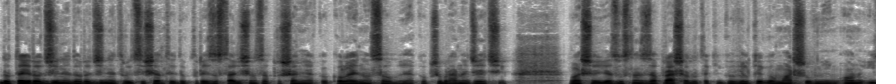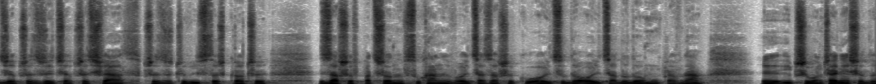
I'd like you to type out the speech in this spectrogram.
do tej rodziny, do rodziny Trójcy Świętej, do której zostaliśmy zaproszeni jako kolejne osoby, jako przybrane dzieci. Właśnie Jezus nas zaprasza do takiego wielkiego marszu w Nim. On idzie przez życie, przez świat, przez rzeczywistość, kroczy zawsze wpatrzony, wsłuchany w Ojca, zawsze ku Ojcu, do Ojca, do domu, prawda? I przyłączenie się do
